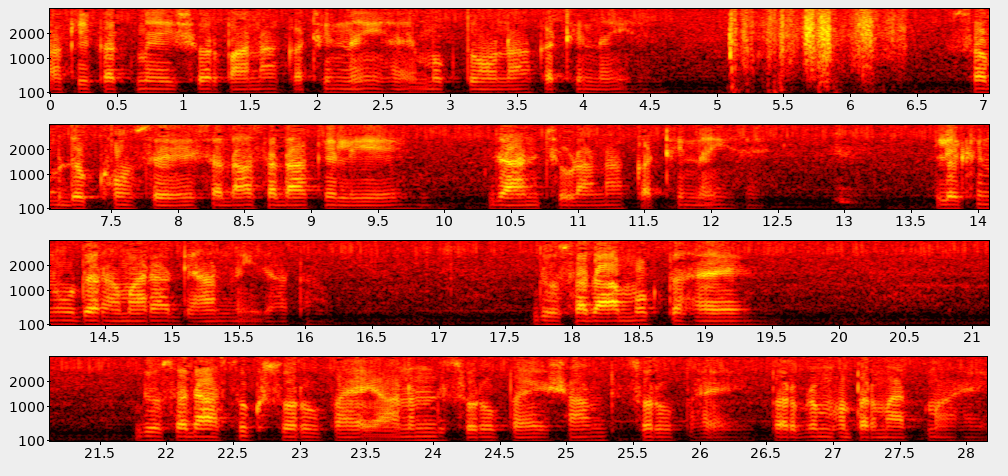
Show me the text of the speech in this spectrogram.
हकीकत में ईश्वर पाना कठिन नहीं है, मुक्त होना कठिन नहीं है। सब दुखों से सदा सदा के लिए जान छुड़ाना कठिन नहीं है। लेकिन उधर हमारा ध्यान नहीं जाता। जो सदा मुक्त है, जो सदा सुख स्वरूप है, आनंद स्वरूप है, शांत स्वरूप है, पर ब्रह्म परमात्मा है,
